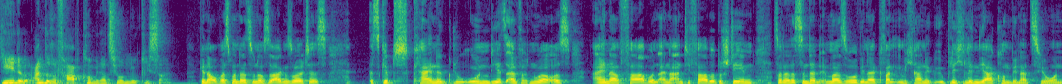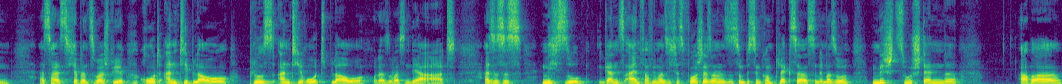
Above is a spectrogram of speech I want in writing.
jede andere Farbkombination möglich sein. Genau, was man dazu noch sagen sollte, ist, es gibt keine Gluonen, die jetzt einfach nur aus einer Farbe und einer Antifarbe bestehen, sondern das sind dann immer so wie in der Quantenmechanik üblich Linearkombinationen. Das heißt, ich habe dann zum Beispiel Rot-Anti-Blau plus Anti-Rot-Blau oder sowas in der Art. Also es ist nicht so ganz einfach, wie man sich das vorstellt, sondern es ist so ein bisschen komplexer. Es sind immer so Mischzustände, aber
